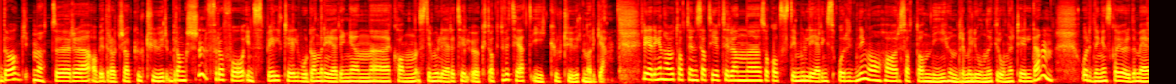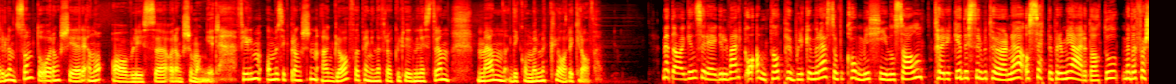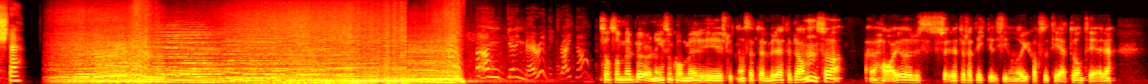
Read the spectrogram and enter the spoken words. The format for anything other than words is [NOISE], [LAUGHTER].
I dag møter Abid Raja kulturbransjen for å få innspill til hvordan regjeringen kan stimulere til økt aktivitet i Kultur-Norge. Regjeringen har jo tatt initiativ til en såkalt stimuleringsordning og har satt av 900 millioner kroner til den. Ordningen skal gjøre det mer lønnsomt å arrangere enn å avlyse arrangementer. Film- og musikkbransjen er glad for pengene fra kulturministeren, men de kommer med klare krav. Med dagens regelverk og antall publikummere som får komme i kinosalen, tør ikke distributørene å sette premieredato med det første. Sånn som med burning som kommer i slutten av september etter planen, så har jo rett og slett ikke Kino-Norge kapasitet til å håndtere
